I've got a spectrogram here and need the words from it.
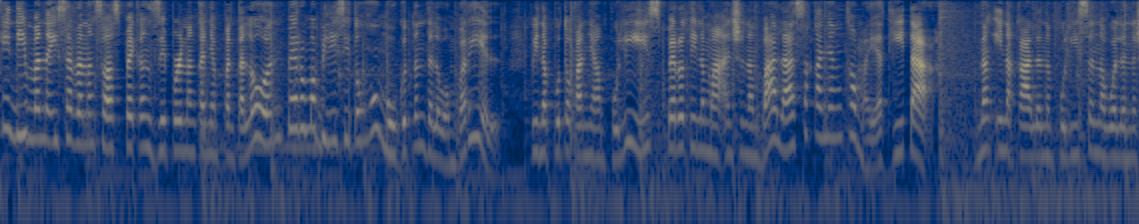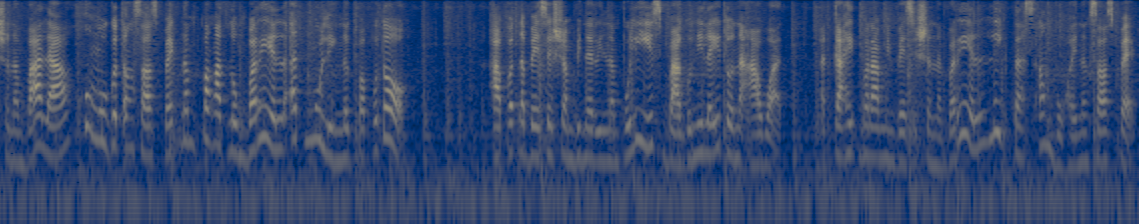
Hindi man naisara ng suspect ang zipper ng kanyang pantalon pero mabilis itong humugot ng dalawang baril. Pinaputokan niya ang pulis pero tinamaan siya ng bala sa kanyang kamay at hita. Nang inakala ng pulis na nawala na siya ng bala, humugot ang suspect ng pangatlong baril at muling nagpaputok. Apat na beses siyang binaril ng pulis bago nila ito naawat. At kahit maraming beses siya nabaril, ligtas ang buhay ng suspect.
